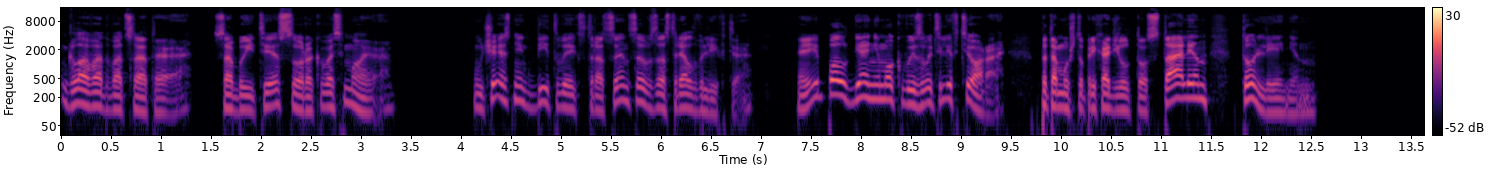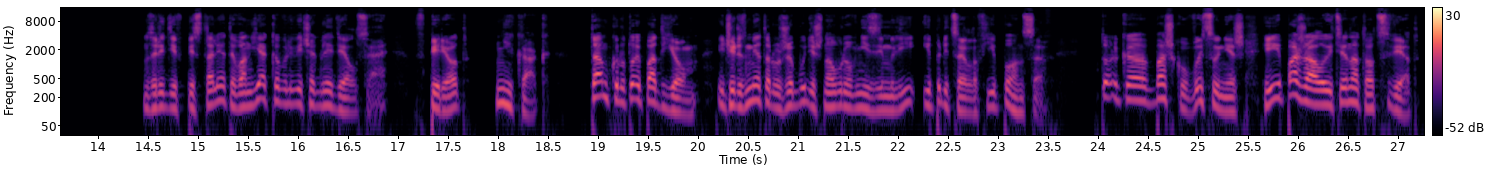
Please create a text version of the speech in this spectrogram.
Глава 20. Событие 48. Участник битвы экстрасенсов застрял в лифте. И полдня не мог вызвать лифтера, потому что приходил то Сталин, то Ленин. Зарядив пистолет, Иван Яковлевич огляделся. Вперед — никак. Там крутой подъем, и через метр уже будешь на уровне земли и прицелов японцев. Только башку высунешь и пожалуйте на тот свет.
